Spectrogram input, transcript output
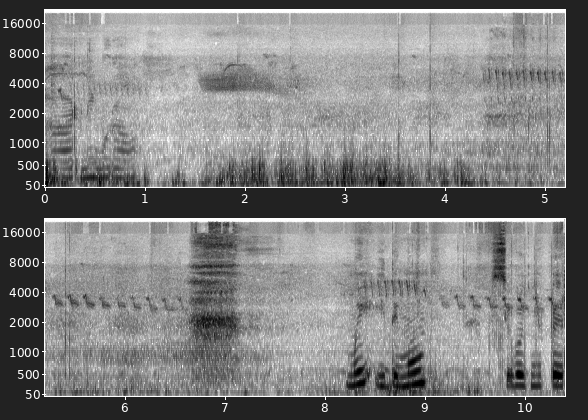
Гарний мурал. Ми йдемо сьогодні 1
